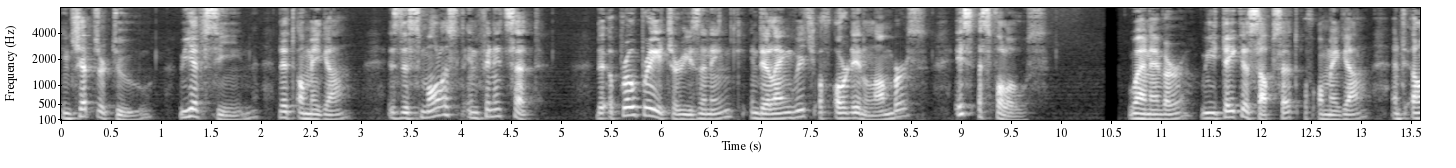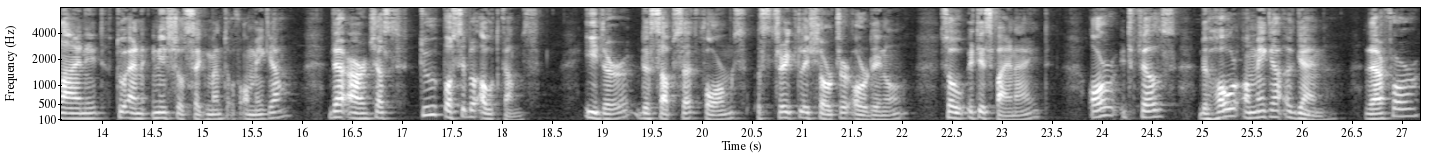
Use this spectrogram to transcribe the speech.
In chapter 2, we have seen that omega is the smallest infinite set. The appropriate reasoning in the language of ordinal numbers is as follows. Whenever we take a subset of omega and align it to an initial segment of omega, there are just two possible outcomes. Either the subset forms a strictly shorter ordinal, so it is finite, or it fills the whole omega again. Therefore,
